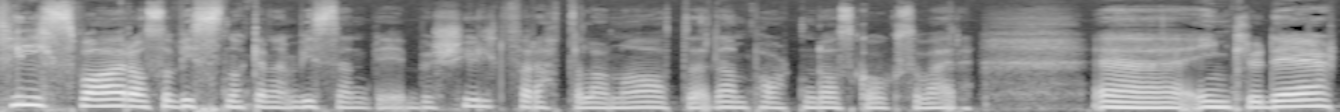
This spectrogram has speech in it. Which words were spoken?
tilsvar. Altså hvis, noen, hvis en blir beskyldt for et eller annet, at den parten da skal også være eh, inkludert.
